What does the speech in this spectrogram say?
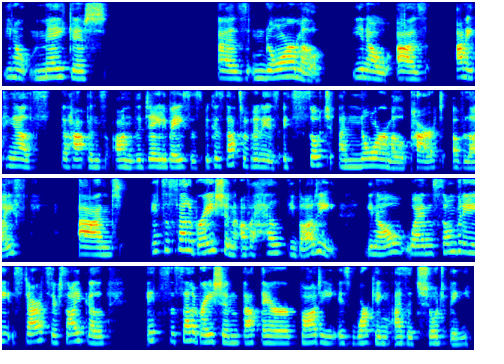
you know, make it as normal, you know, as anything else that happens on the daily basis, because that's what it is. It's such a normal part of life. And it's a celebration of a healthy body. You know, when somebody starts their cycle, it's a celebration that their body is working as it should be.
